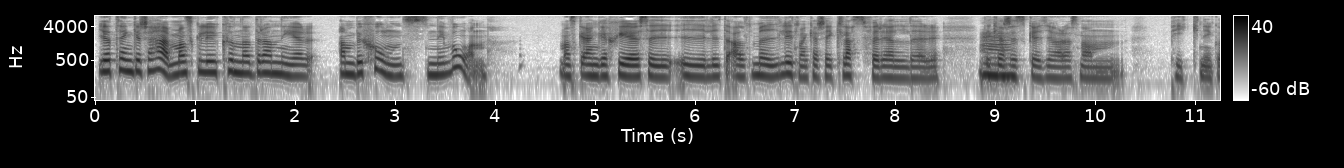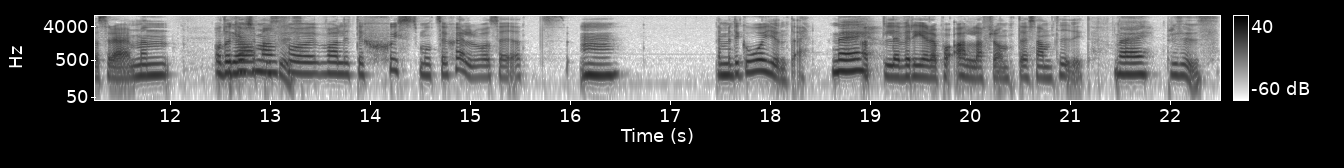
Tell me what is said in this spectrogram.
Jag tänker så här, man skulle ju kunna dra ner ambitionsnivån. Man ska engagera sig i lite allt möjligt. Man kanske är klassförälder. Det mm. kanske ska göras någon picknick och sådär. Men, och då ja, kanske man precis. får vara lite schysst mot sig själv och säga att mm. nej, men det går ju inte nej. att leverera på alla fronter samtidigt. Nej, precis.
